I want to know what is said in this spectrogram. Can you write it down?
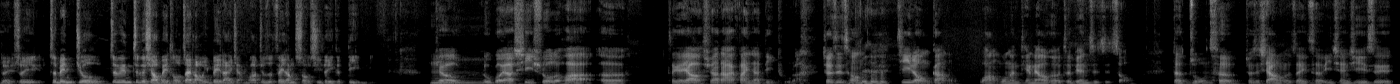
对，所以这边就这边这个小北头在老一辈来讲的话，就是非常熟悉的一个地名。就如果要细说的话，呃，这个要需要大家翻一下地图啦。就是从 基隆港往我们田寮河这边直直走的左侧，就是下龙的这一侧，以前其实是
